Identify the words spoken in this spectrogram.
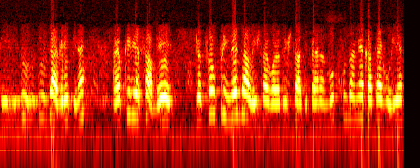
de do, do, da gripe, né? Aí eu queria saber, que eu sou o primeiro da lista agora do estado de Pernambuco, com da minha categoria,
